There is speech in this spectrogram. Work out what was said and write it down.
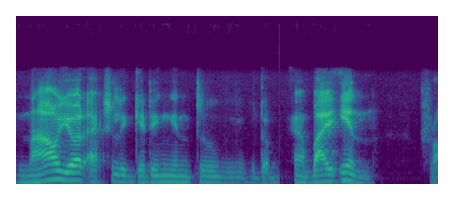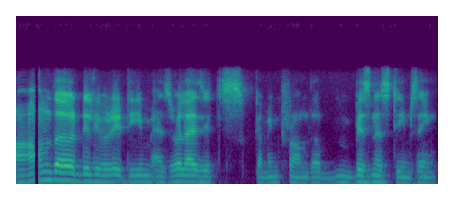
Now you're actually getting into the uh, buy-in from the delivery team as well as it's coming from the business team saying,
